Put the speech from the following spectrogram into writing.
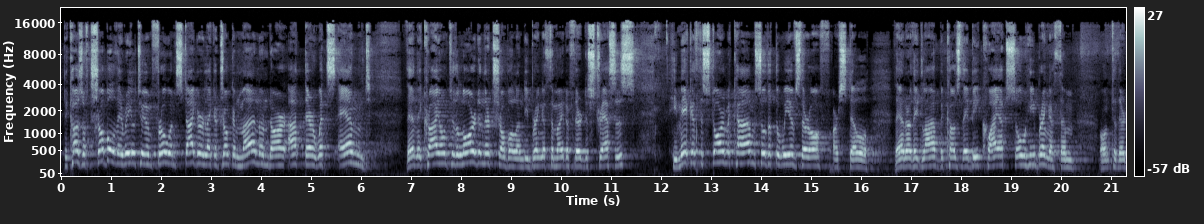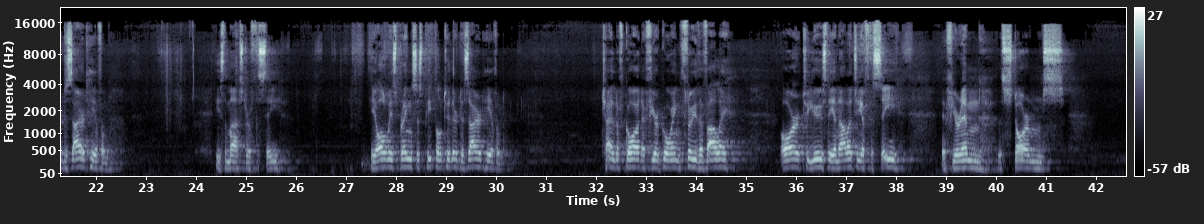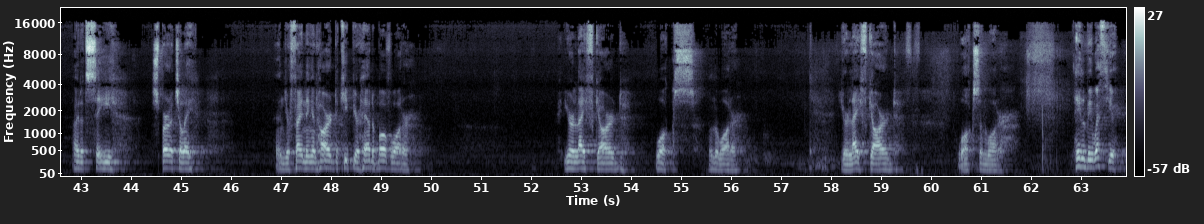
Because of trouble, they reel to and fro and stagger like a drunken man, and are at their wits' end. Then they cry unto the Lord in their trouble, and he bringeth them out of their distresses. He maketh the storm a calm, so that the waves thereof are still. Then are they glad because they be quiet, so he bringeth them unto their desired haven. He's the master of the sea. He always brings his people to their desired haven. Child of God, if you're going through the valley, or to use the analogy of the sea, if you're in the storms out at sea spiritually, and you're finding it hard to keep your head above water, your lifeguard walks on the water. Your lifeguard walks on water. He'll be with you.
